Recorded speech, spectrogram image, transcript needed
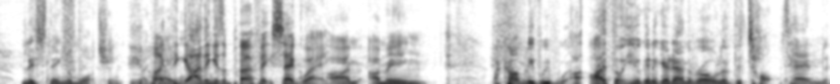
listening and watching. I think I think it's a perfect segue. I'm. I mean, I can't believe we've. I, I thought you were going to go down the role of the top ten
